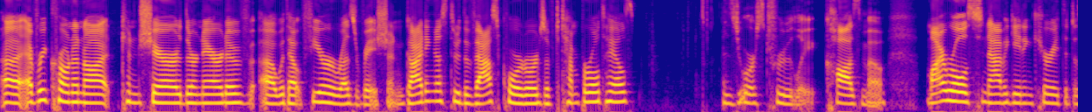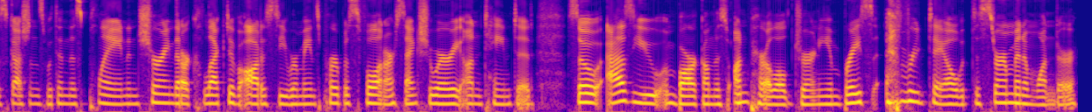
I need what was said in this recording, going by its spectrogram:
Uh, every chrononaut can share their narrative uh, without fear or reservation, guiding us through the vast corridors of temporal tales. Is yours truly, Cosmo. My role is to navigate and curate the discussions within this plane, ensuring that our collective odyssey remains purposeful and our sanctuary untainted. So, as you embark on this unparalleled journey, embrace every tale with discernment and wonder.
